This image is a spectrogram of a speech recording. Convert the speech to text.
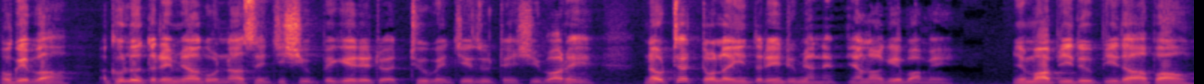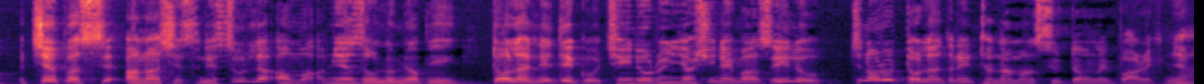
ဟုတ်ကဲ့ပါအခုလိုသတင်းများကိုနားဆင်ကြည့်ရှုပေးခဲ့တဲ့အတွက်အထူးပင်ကျေးဇူးတင်ရှိပါတယ်နောက်ထပ်တော်လိုင်းသတင်းတူများနဲ့ပြန်လာခဲ့ပါမယ်မြန်မာပြည်သူပြည်သားအပေါင်းအကျက်ဖက်စစ်အာဏာရှင်စနစ်ဆုလက်အောက်မှာအမြန်ဆုံးလွတ်မြောက်ပြီးတော်လန်နှစ်တစ်ကိုချိန်တော်တွင်ရောက်ရှိနိုင်ပါစေလို့ကျွန်တော်တို့တော်လန်သတင်းဌာနမှဆုတောင်းလိုက်ပါရခင်ဗျာ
